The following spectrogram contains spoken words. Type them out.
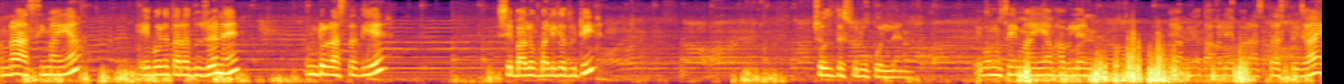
আমরা আসি মাইয়া। এই বলে তারা দুজনে উল্টো রাস্তা দিয়ে সে বালক বালিকা দুটি চলতে শুরু করলেন। এবং সেই মাইয়া ভাবলেন যে, আমিও তাহলে এবার আস্তে আস্তে যাই।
